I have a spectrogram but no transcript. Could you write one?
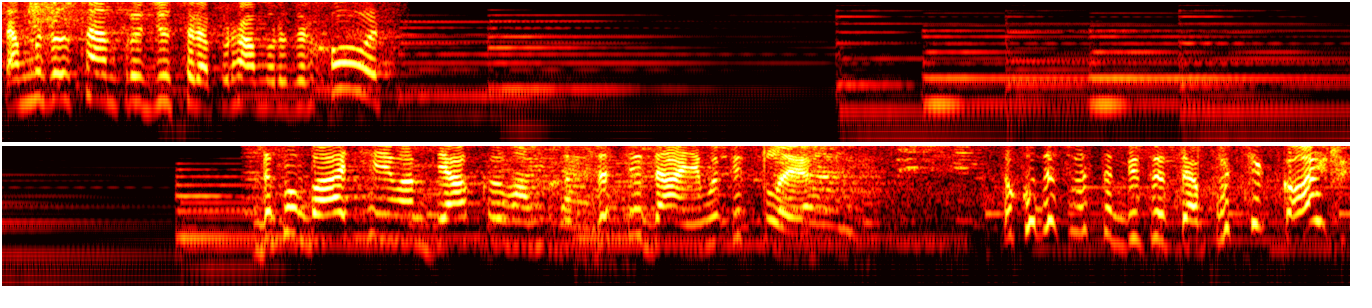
Там ми залишаємо продюсера програми розраховуватися. Побачення вам, дякую вам. До свидання, ми пішли. Та куди ж ви собі біжите? Почекайте.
